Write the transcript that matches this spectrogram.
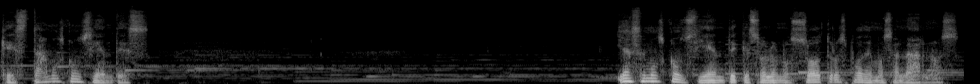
que estamos conscientes. Y hacemos consciente que solo nosotros podemos sanarnos.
